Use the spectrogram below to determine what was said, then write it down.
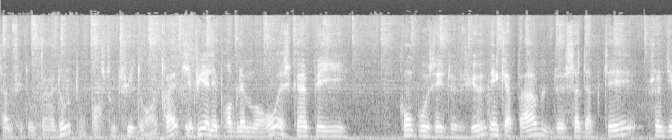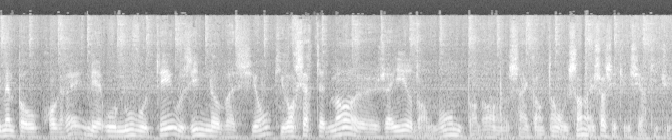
ça ne fait aucun doute. On pense tout de suite aux retraites. Et puis il y a les problèmes moraux. Est-ce qu'un pays composé de vieux est capable de s'adapter, je ne dis même pas au progrès, mais aux nouveautés, aux innovations qui vont certainement euh, jaillir dans le monde pendant 50 ans ou 100, et ça c'est une certitude.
